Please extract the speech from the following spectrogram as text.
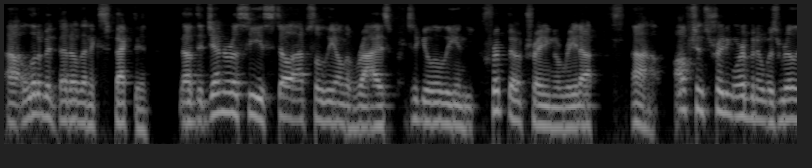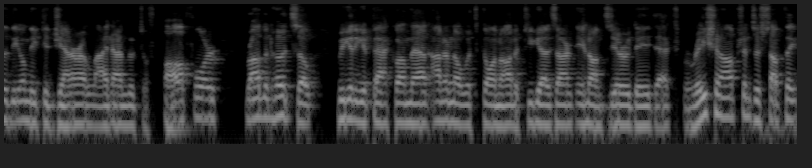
uh, a little bit better than expected. Now, degeneracy is still absolutely on the rise, particularly in the crypto trading arena. Uh, options trading revenue was really the only degenerate line item to fall for Robinhood. So we got to get back on that. I don't know what's going on if you guys aren't in on zero day to expiration options or something.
